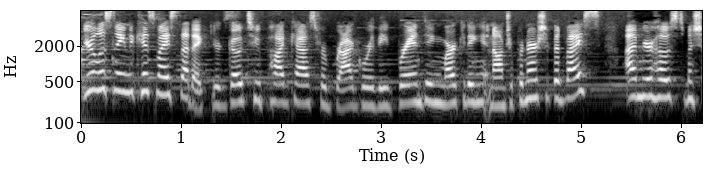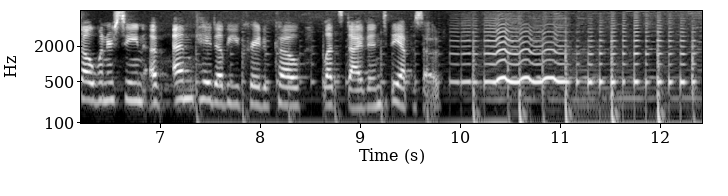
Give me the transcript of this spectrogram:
You're listening to Kiss My Aesthetic, your go to podcast for bragworthy branding, marketing, and entrepreneurship advice. I'm your host, Michelle Winterstein of MKW Creative Co. Let's dive into the episode.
